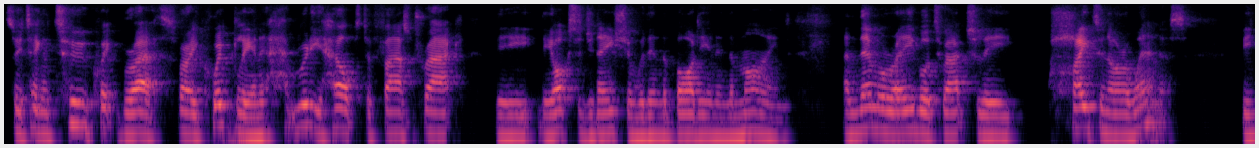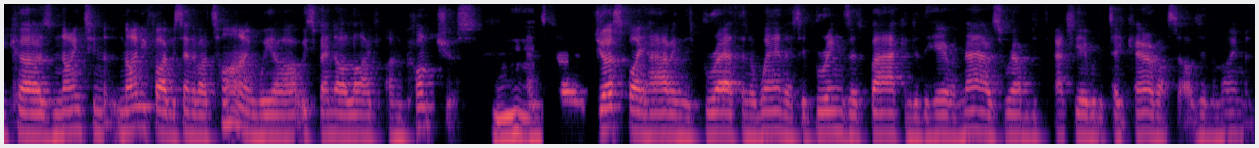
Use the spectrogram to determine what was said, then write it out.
So you're taking two quick breaths very quickly, and it really helps to fast track the, the oxygenation within the body and in the mind. And then we're able to actually heighten our awareness because 95% of our time we are we spend our life unconscious. Mm. And so just by having this breath and awareness, it brings us back into the here and now. So we're actually able to take care of ourselves in the moment.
